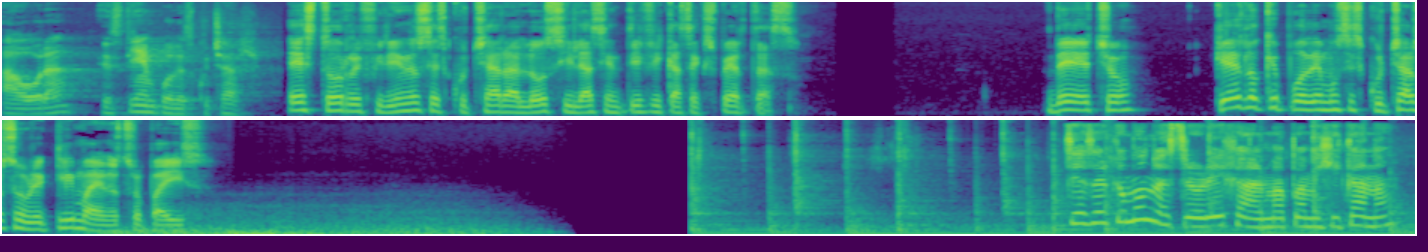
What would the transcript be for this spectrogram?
Ahora es tiempo de escuchar. Esto refiriéndose a escuchar a los y las científicas expertas. De hecho, ¿qué es lo que podemos escuchar sobre el clima de nuestro país? Si acercamos nuestra oreja al mapa mexicano,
